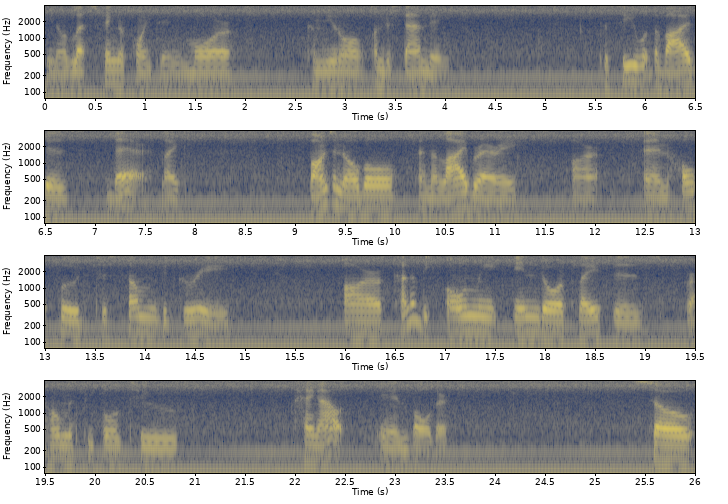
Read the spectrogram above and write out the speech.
you know, less finger pointing, more communal understanding, to see what the vibe is there. Like Barnes and Noble and the library are and Whole Foods to some degree are kind of the only indoor places for homeless people to hang out in Boulder. So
